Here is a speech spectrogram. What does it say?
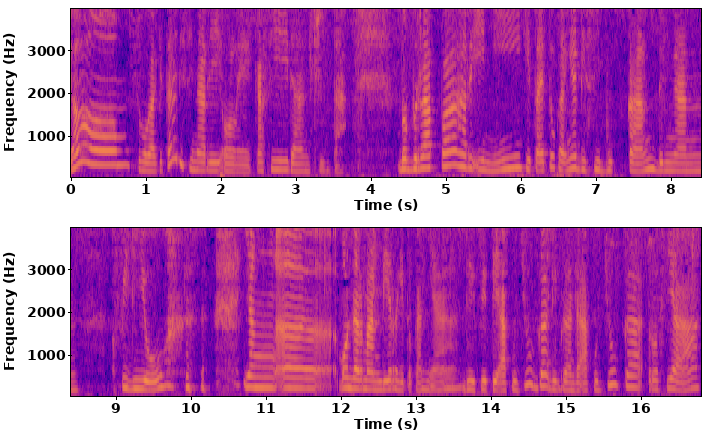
home? Semoga kita disinari oleh kasih dan cinta. Beberapa hari ini kita itu kayaknya disibukkan dengan video yang uh, mondar mandir gitu kan ya di VT aku juga di beranda aku juga terus ya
